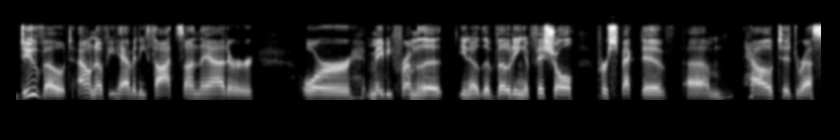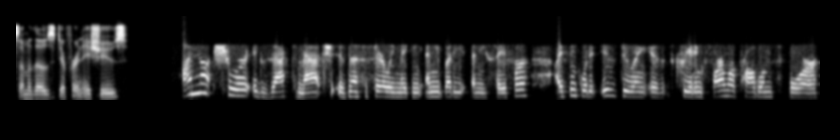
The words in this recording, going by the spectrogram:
do vote. I don't know if you have any thoughts on that or or maybe from the you know the voting official perspective um, how to address some of those different issues. I'm not sure exact match is necessarily making anybody any safer. I think what it is doing is it's creating far more problems for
